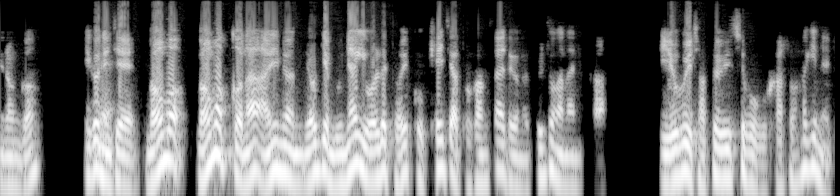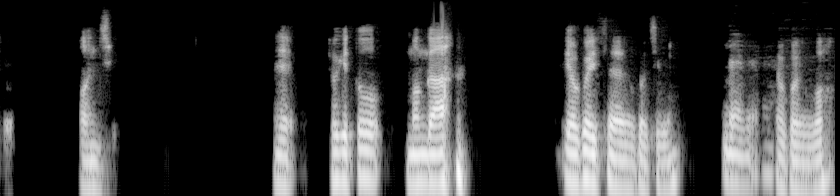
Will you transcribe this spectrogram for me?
이런 거 이건 네. 이제 넘어 넘었거나 아니면 여기에 문양이 원래 더 있고 케이지가 더 감싸야 되거나 둘 중 하나니까 이 UV 좌표 위치 보고 가서 확인해 줘요 번지. 이제 여기 또 뭔가 요거 있어요. 요거 지금. 네네. 요거 요거.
